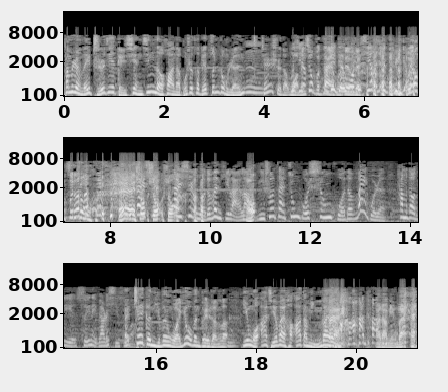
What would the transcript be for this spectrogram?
他们认为直接给现金的话呢，不是特别尊重人。嗯真是的，我们就不在乎，对对不对？我不需要尊重 不用尊重我。哎 哎，收收收！但是我的问题来了，哦你说在中国生活的外国人，他们到底随哪边的习俗、啊？哎，这个你问我又问对人了，因为我阿杰外号阿大明白哎啊。阿达明白。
